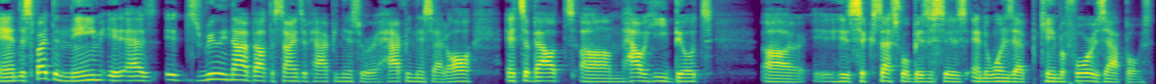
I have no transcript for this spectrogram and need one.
And despite the name, it has, it's really not about the science of happiness or happiness at all. It's about, um, how he built, uh, his successful businesses and the ones that came before Zappos.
